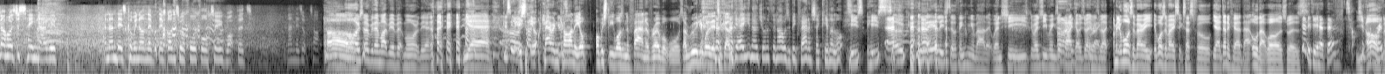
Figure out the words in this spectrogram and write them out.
No, I was just saying now with Hernandez coming on, they've, they've gone to a 4 4 2 Watford. Hernandez up top. Oh. oh. I was hoping there might be a bit more at the end. Yeah, 'Cause he was It's- so- Karen Carney obviously wasn't a fan of Robot Wars. I really wanted her to go. Yeah, you know, Jonathan, I was a big fan of Sir Killalots. He's he's so clearly still thinking about it when she when she brings it Oh, back. I was waiting for to be like. I mean, it was a very it was a very successful. Yeah, I don't know if you heard that. All that was was. don't know if you heard that. Touch Yeah, of oh, the Brents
